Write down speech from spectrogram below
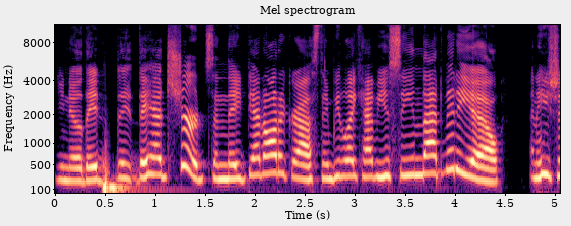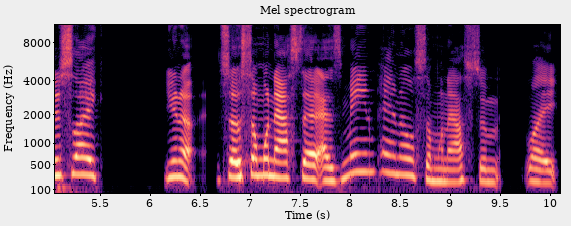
you know they they, they had shirts and they'd get autographs. And they'd be like have you seen that video? And he's just like you know so someone asked that as main panel. Someone asked him like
